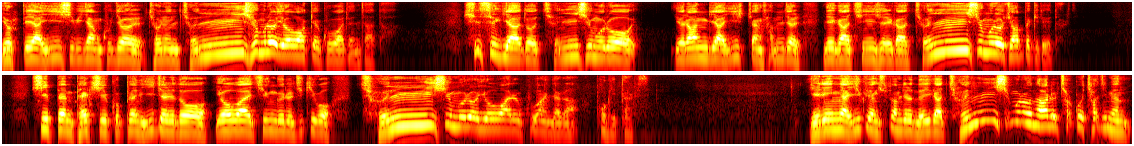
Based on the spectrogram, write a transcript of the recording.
역대하 22장 9절 저는 전심으로 여호와께 구하던 자다. 히스기야도 전심으로 열왕기야 20장 3절 내가 진실과 전심으로 주 앞에 기도했다. 시편 119편 2절에도 여호와의 증거를 지키고 전심으로 여호와를 구한 자가 복이 있다 그랬어요. 예레미야 29장 13절에 너희가 전심으로 나를 찾고 찾으면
